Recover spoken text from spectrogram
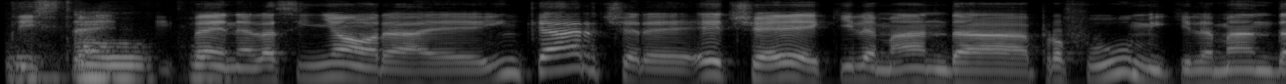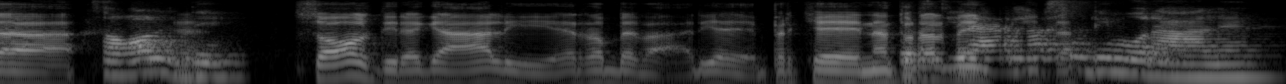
di Di stenti. stenti. Bene, la signora è in carcere e c'è chi le manda profumi, chi le manda Soldi. soldi, regali e robe varie, perché per naturalmente... tirarla su di morale.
